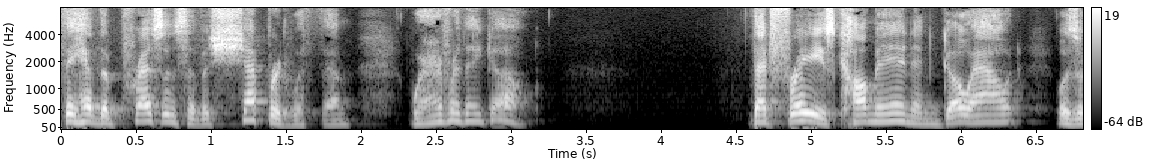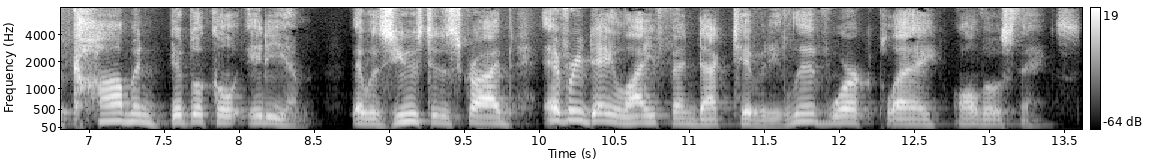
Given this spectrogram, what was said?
they have the presence of a shepherd with them wherever they go. That phrase, come in and go out, was a common biblical idiom that was used to describe everyday life and activity live, work, play, all those things.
